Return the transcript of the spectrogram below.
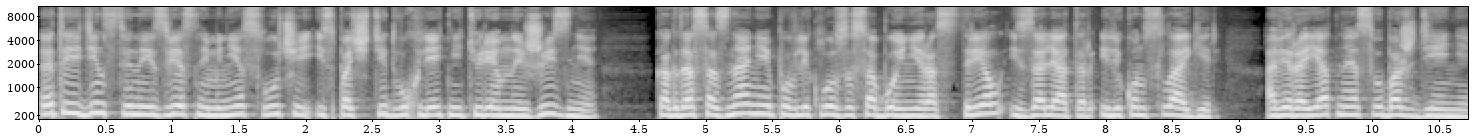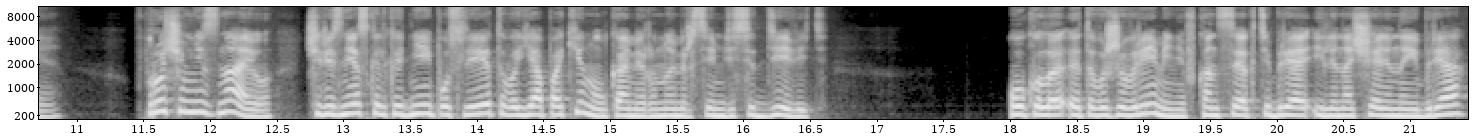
Это единственный известный мне случай из почти двухлетней тюремной жизни – когда сознание повлекло за собой не расстрел, изолятор или концлагерь, а вероятное освобождение. Впрочем, не знаю, через несколько дней после этого я покинул камеру номер 79. Около этого же времени, в конце октября или начале ноября,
